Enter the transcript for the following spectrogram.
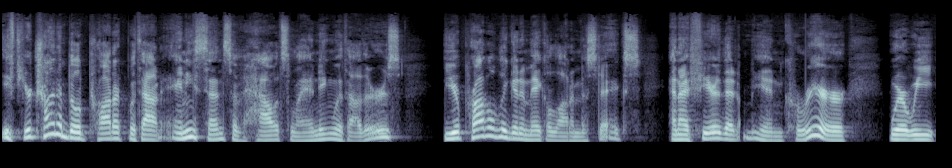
if you're trying to build product without any sense of how it's landing with others, you're probably going to make a lot of mistakes. And I fear that in career, where we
